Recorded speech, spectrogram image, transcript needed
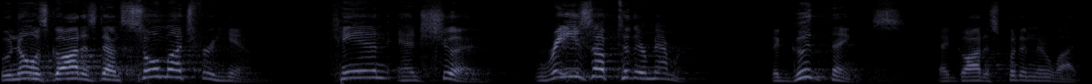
who knows God has done so much for him can and should raise up to their memory the good things that God has put in their life,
